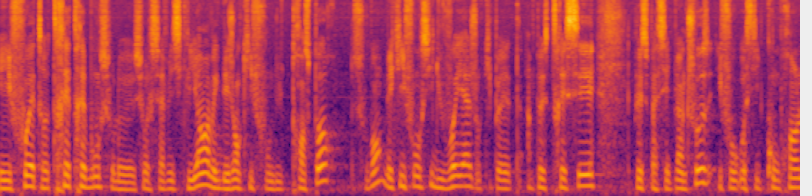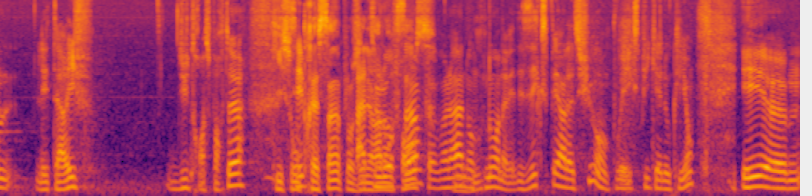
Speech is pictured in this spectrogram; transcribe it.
et il faut être très très bon sur le, sur le service client avec des gens qui font du transport souvent, mais qui font aussi du voyage, donc qui peuvent être un peu stressés, il peut se passer plein de choses. Il faut aussi comprendre les tarifs du transporteur. Qui sont très simples en général en France. Simple, voilà. Donc mhm. nous, on avait des experts là-dessus, on pouvait expliquer à nos clients. Et, euh,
